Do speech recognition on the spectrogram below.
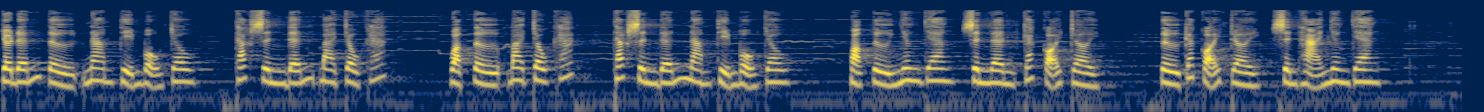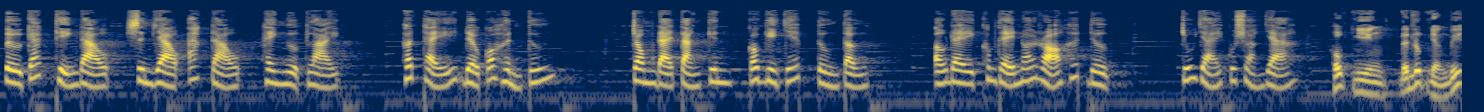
Cho đến từ Nam Thiểm Bộ Châu, thác sinh đến ba châu khác, hoặc từ ba châu khác thác sinh đến Nam Thiểm Bộ Châu, hoặc từ nhân gian sinh lên các cõi trời, từ các cõi trời sinh hạ nhân gian, từ các thiện đạo sinh vào ác đạo hay ngược lại, hết thảy đều có hình tướng. Trong Đại Tạng Kinh có ghi chép tường tận, ở đây không thể nói rõ hết được. Chú giải của soạn giả. Hốt nhiên đến lúc nhận biết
